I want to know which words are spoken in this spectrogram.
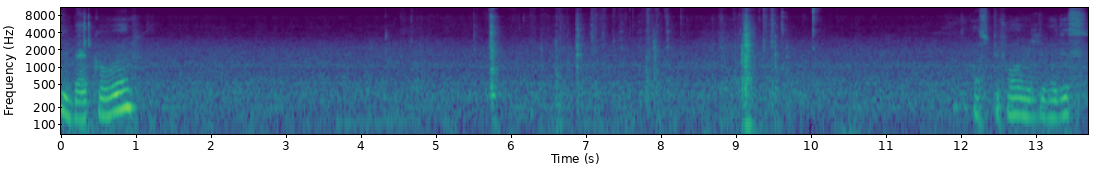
the back cover first of all we'll remove this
